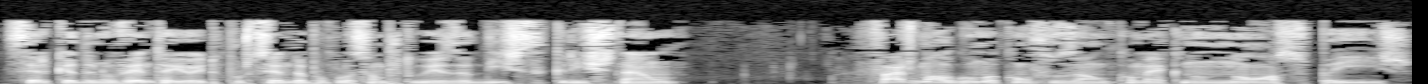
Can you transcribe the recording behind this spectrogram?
cerca de 98% da população portuguesa diz-se cristão, Faz-me alguma confusão como é que no nosso país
